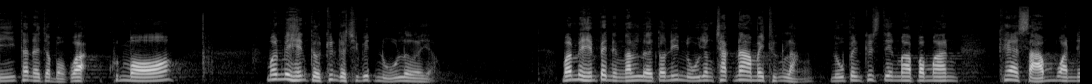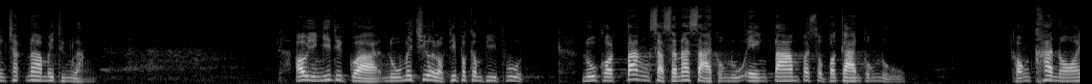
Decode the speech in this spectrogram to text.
นี้ ท่านอาจจะบอกว่า คุณหมอ มันไม่เห็นเกิดขึ้นกับชีวิตหนูเลยอะมันไม่เห็นเป็นอย่างนั้นเลย ตอนนี้หนูยังชักหน้าไม่ถึงหลัง หนูเป็นคริสเตียนมาประมาณแค่สามวันยังชักหน้าไม่ถึงหลัง เอาอย่างนี้ดีกว่า หนูไม่เชื่อหรอกที่พระคัมภีร์พูด หนูขอตั้งศาสนาศาสตร์ของหนูเองตามประสบการณ์ของหนู ของข้าน้อย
